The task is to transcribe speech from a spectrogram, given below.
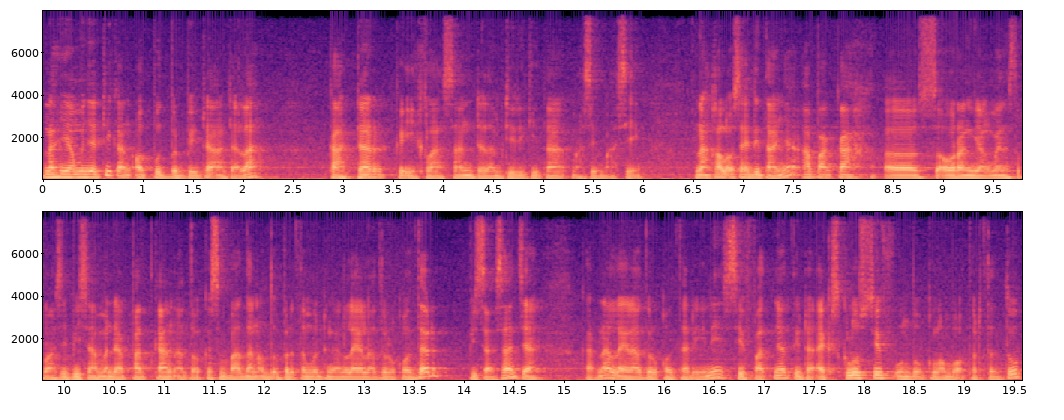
Nah, yang menjadikan output berbeda adalah kadar keikhlasan dalam diri kita masing-masing. Nah, kalau saya ditanya apakah e, seorang yang menstruasi bisa mendapatkan atau kesempatan untuk bertemu dengan Lailatul Qadar? Bisa saja karena Lailatul Qadar ini sifatnya tidak eksklusif untuk kelompok tertentu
